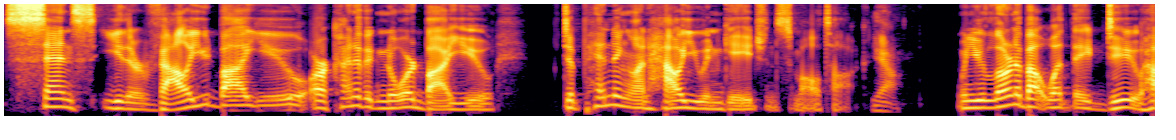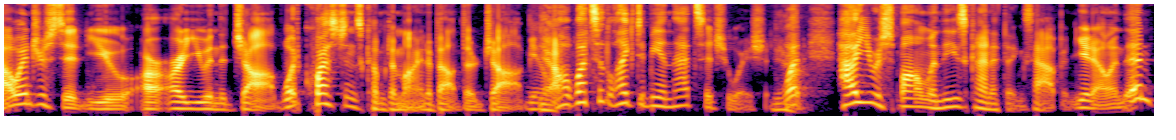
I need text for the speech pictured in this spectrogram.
sense either valued by you or kind of ignored by you depending on how you engage in small talk. Yeah. When you learn about what they do, how interested you are, are you in the job? What questions come to mind about their job? You know, Yeah. oh, what's it like to be in that situation? Yeah. What, how do you respond when these kind of things happen? You know, and then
